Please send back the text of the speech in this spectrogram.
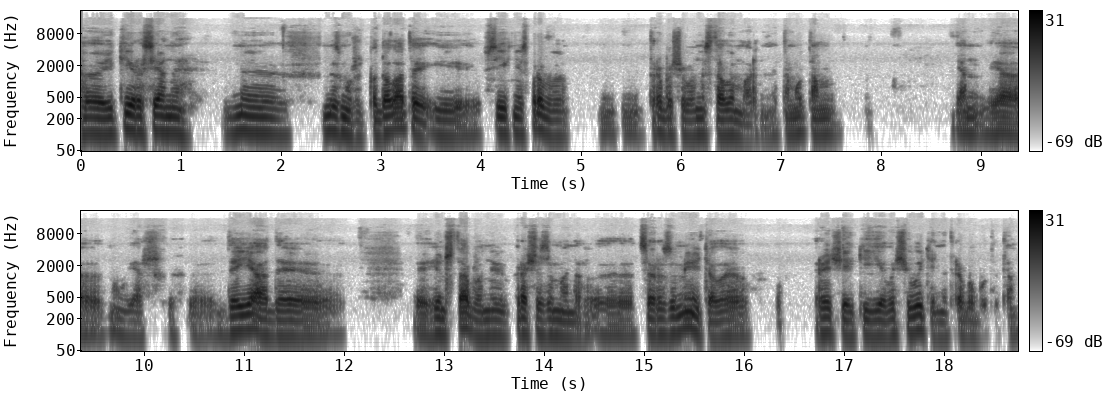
який росіяни не, не зможуть подолати, і всі їхні спроби треба, щоб вони стали марними. Тому там я, я, ну, я ж де я, де Генштаб, вони краще за мене е, це розуміють, але речі, які є вочевидь, не треба бути там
